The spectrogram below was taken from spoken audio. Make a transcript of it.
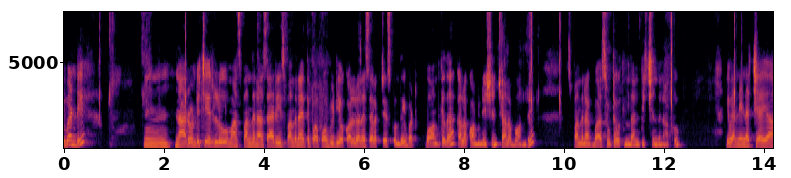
ఇవ్వండి. నా రెండు చీరలు మా స్పందన శారీ. స్పందన అయితే పాపం వీడియో కాల్లోనే సెలెక్ట్ చేసుకుంది బట్ బాగుంది కదా. కలర్ కాంబినేషన్ చాలా బాగుంది. స్పందనకు బాగా సూట్ అవుతుంది అనిపించింది నాకు. ఇవన్నీ నచ్చాయా?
